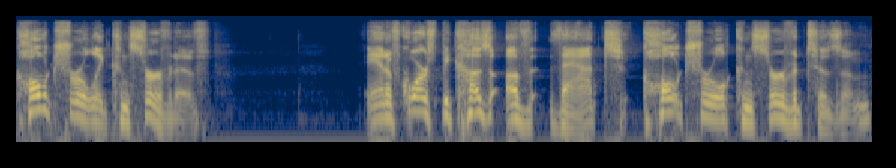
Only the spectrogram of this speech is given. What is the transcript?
culturally conservative. And of course, because of that cultural conservatism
